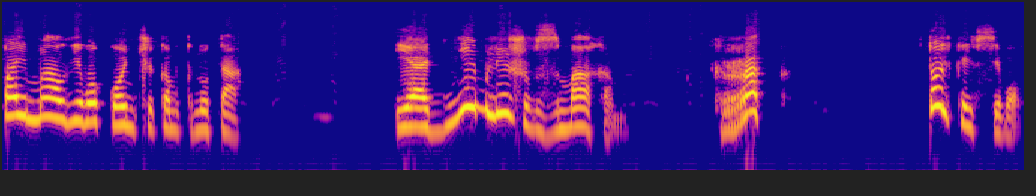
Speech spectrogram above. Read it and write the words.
поймал его кончиком кнута. И одним лишь взмахом — крак! Только и всего.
